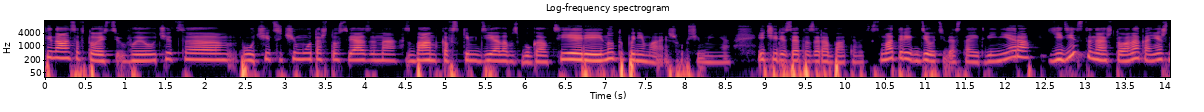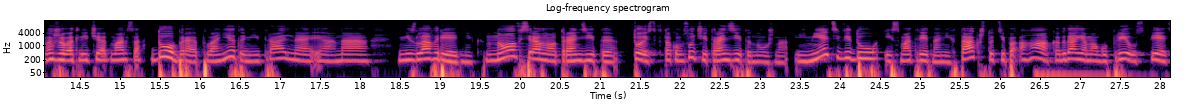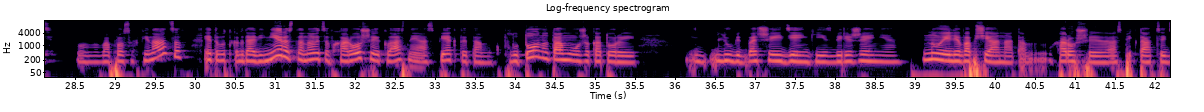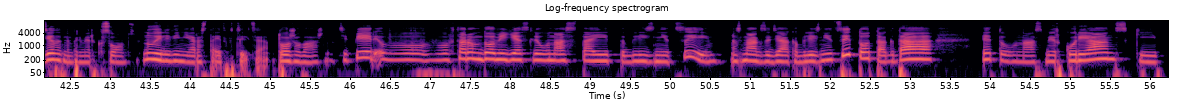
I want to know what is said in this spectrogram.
финансов, то есть выучиться, поучиться чему-то, что связано с банковским делом, с бухгалтерией, ну ты понимаешь, в общем, меня, и через это зарабатывать. Смотри, где у тебя стоит Венера. Единственное, что она, конечно же, в отличие от Марса, добрая планета, нейтральная, и она не зловредник. Но все равно транзиты, то есть в таком случае транзиты нужно иметь в виду и смотреть на них так, что типа, ага, когда я могу преуспеть в вопросах финансов. Это вот когда Венера становится в хорошие, классные аспекты там, к Плутону тому же, который любит большие деньги и сбережения. Ну или вообще она там хорошие аспектации делает, например, к Солнцу. Ну или Венера стоит в Тельце, тоже важно. Теперь в, во втором доме, если у нас стоит близнецы, знак зодиака близнецы, то тогда это у нас меркурианский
